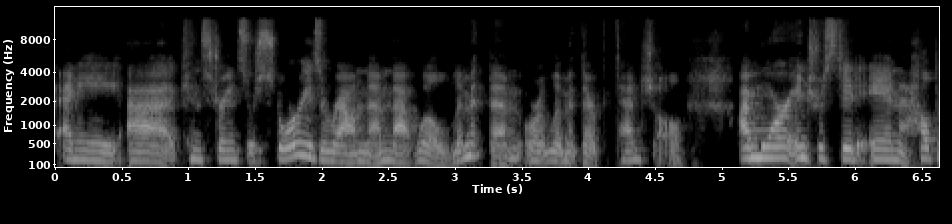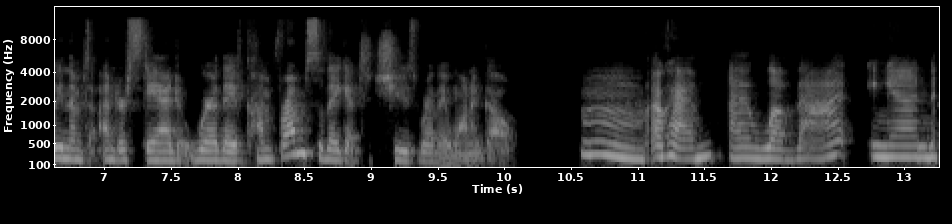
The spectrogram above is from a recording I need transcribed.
any uh, constraints or stories around them that will limit them or limit their potential. I'm more interested in helping them to understand where they've come from so they get to choose where they want to go. Mm, okay. I love that. And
